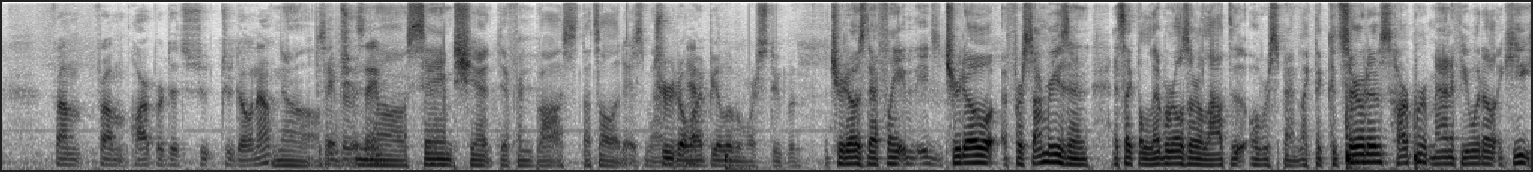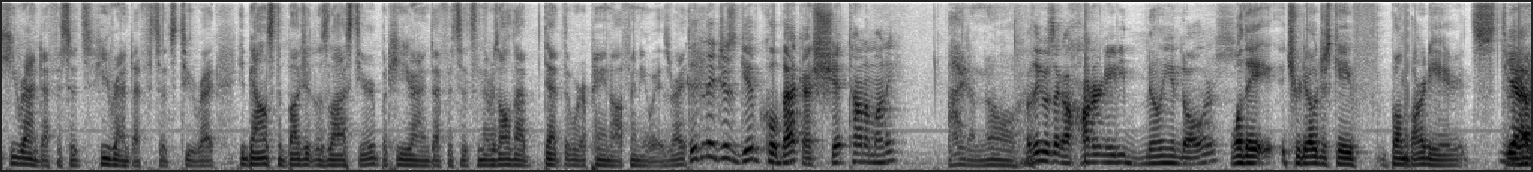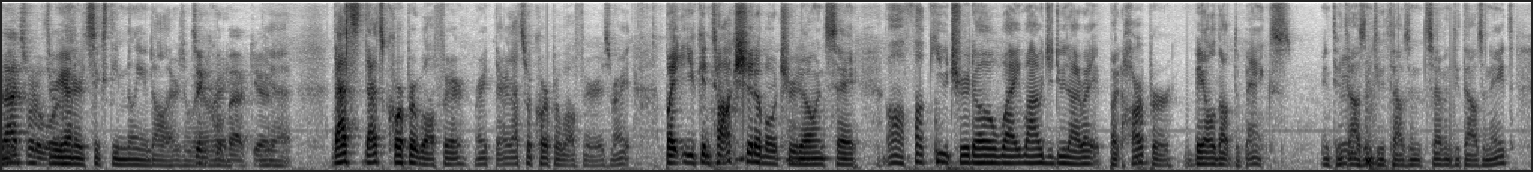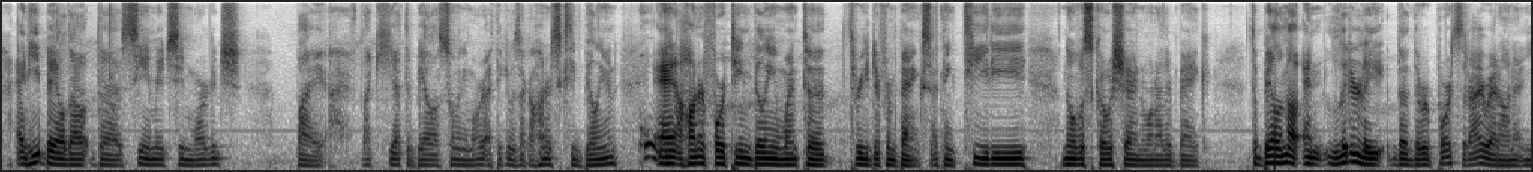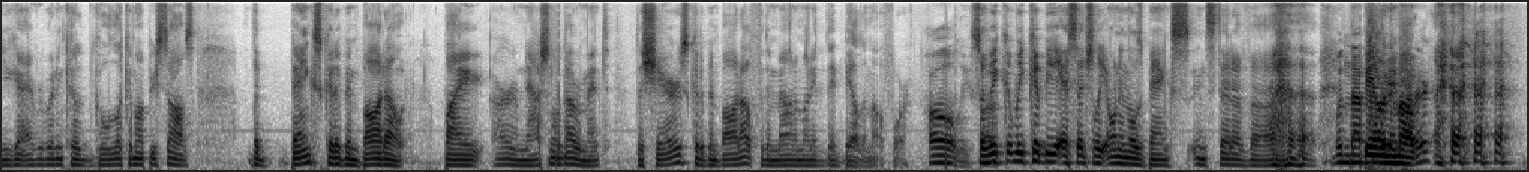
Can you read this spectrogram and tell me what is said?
from from Harper to Tru- Trudeau now? no, Same for the same? no, same shit, different boss. That's all it is, man. Trudeau Yeah. might be a little bit more stupid. Trudeau's definitely Trudeau. For some reason, it's like the liberals are allowed to overspend. Like the conservatives, Harper, man, if he would have, like he he ran deficits. He ran deficits too, right? He balanced the budget was last year, but he ran deficits, and there was all that debt that we were paying off anyways, right? Didn't they just give Quebec a shit ton of money? I don't know. I think it was like 180 million dollars. Well, they Trudeau just gave Bombardier it's Yeah, that's what it was. Three hundred sixty million dollars or in right? Quebec, yeah. Yeah, that's that's corporate welfare right there. That's what corporate welfare is, right? But you can talk shit about Trudeau and say, "Oh, fuck you, Trudeau. Why why would you do that?" Right? But Harper bailed out the banks in 2000, hmm. 2007, 2008, and he bailed out the CMHC mortgage by like he had to bail out so many more. I think it was like 160 billion, and 114 billion went to three different banks. I think TD, Nova Scotia, and one other bank to bail them out. And literally, the the reports that I read on it, and you got everybody could go look them up yourselves. The banks could have been bought out by our national government. The shares could have been bought out for the amount of money that they bailed them out for. Holy. So we could we could be essentially owning those banks instead of uh, Wouldn't that bailing them out.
